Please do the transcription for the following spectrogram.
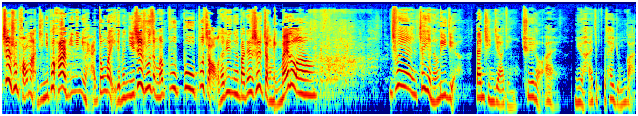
这时候跑哪去？你不哈尔滨的女孩，东北的吗？你这时候怎么不不不找他去呢？把这事整明白了啊！你说这也能理解，单亲家庭缺少爱，女孩子不太勇敢，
